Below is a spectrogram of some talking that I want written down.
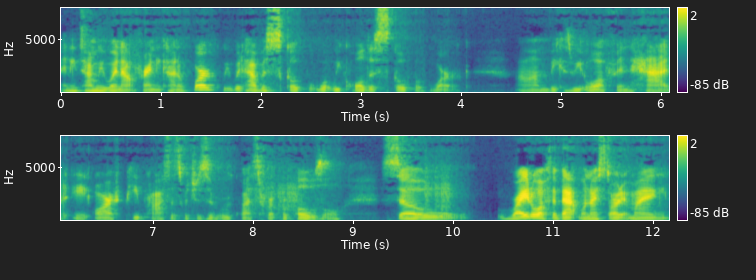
anytime we went out for any kind of work, we would have a scope, what we called a scope of work, um, because we often had a RFP process, which is a request for a proposal. So right off the bat, when I started my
